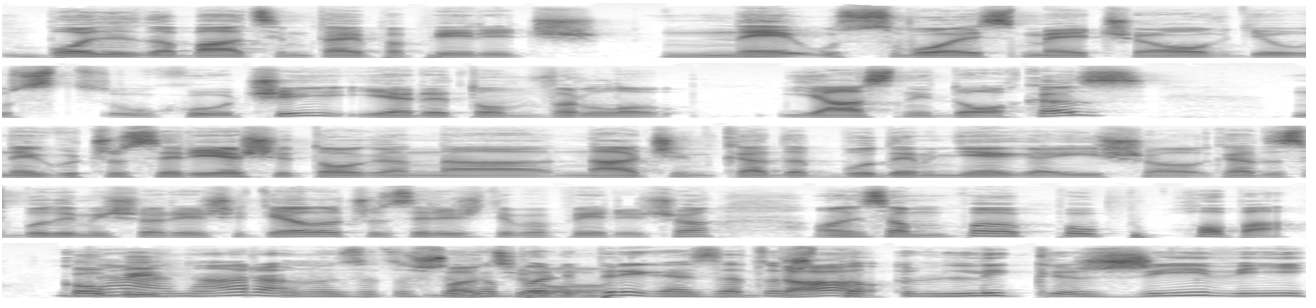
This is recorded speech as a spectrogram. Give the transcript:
bolje da bacim taj papirić ne u svoje smeće ovdje u, u kući, jer je to vrlo jasni dokaz, nego ću se riješiti toga na način kada budem njega išao, kada se budem išao riješiti tijelo, ću se riješiti papirića. On sam, pa, pup, hopa, ko bi? Da, naravno, zato što ga bacio boli ovo. briga, zato Da. što lik živi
